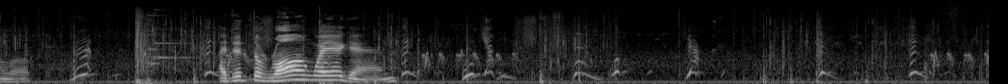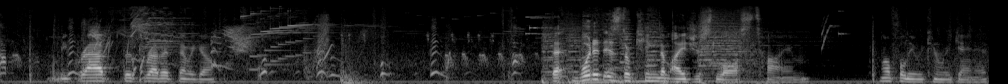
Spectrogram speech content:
Up. I did the wrong way again. Let me grab this rabbit. There we go. That Wooded is the kingdom I just lost time. Hopefully we can regain it.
